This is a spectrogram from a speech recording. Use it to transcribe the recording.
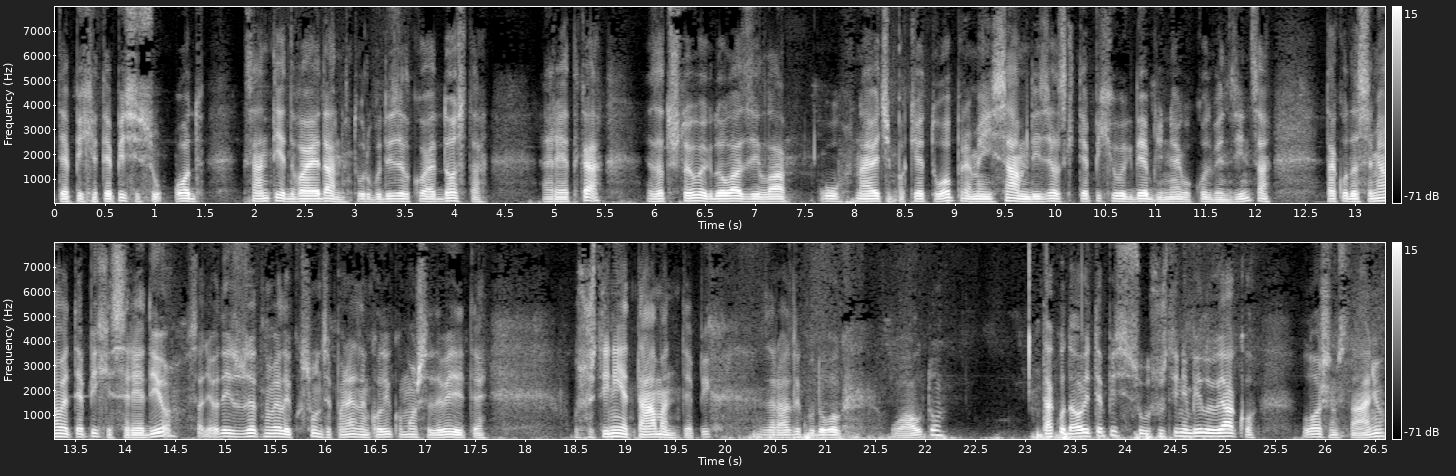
tepihe. Tepisi su od Xantije 2.1 turbo dizel koja je dosta redka, zato što je uvijek dolazila u najvećem paketu opreme i sam dizelski tepih je uvijek deblji nego kod benzinca. Tako da sam ja ove tepihe sredio, sad je ovdje izuzetno veliko sunce pa ne znam koliko možete da vidite u suštini je taman tepih, za razliku od ovog u autu. Tako da ovi tepisi su u suštini bili u jako lošem stanju.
